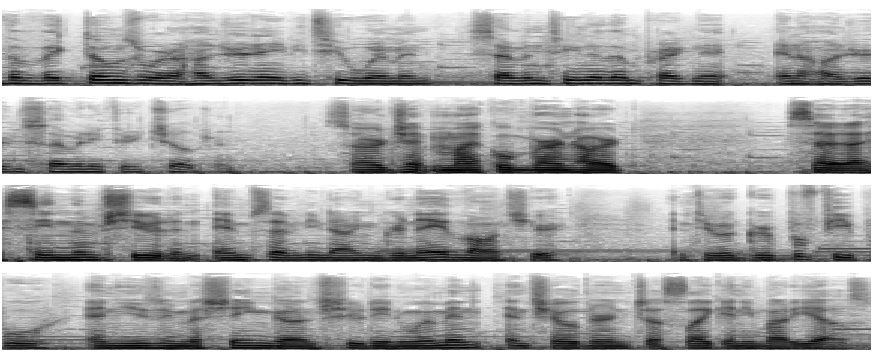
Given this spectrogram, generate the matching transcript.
the victims were 182 women, 17 of them pregnant, and 173 children. Sergeant Michael Bernhardt said, I seen them shoot an M79 grenade launcher into a group of people and using machine guns shooting women and children just like anybody else.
